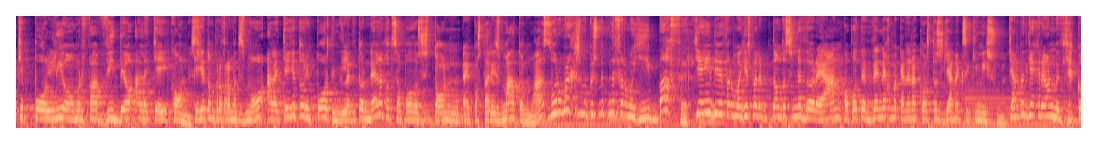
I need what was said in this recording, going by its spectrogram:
και πολύ όμορφα βίντεο αλλά και εικόνες. Και για τον προγραμματισμό αλλά και για το reporting, δηλαδή τον έλεγχο της απόδοσης των ε, ποσταρισμάτων μας, μπορούμε να χρησιμοποιήσουμε την εφαρμογή Buffer. Και οι δύο εφαρμογές παρεμπιπτόντως είναι δωρεάν, οπότε δεν έχουμε κανένα κόστος για να ξεκινήσουμε. Και αν παιδιά χρεώνουμε 200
